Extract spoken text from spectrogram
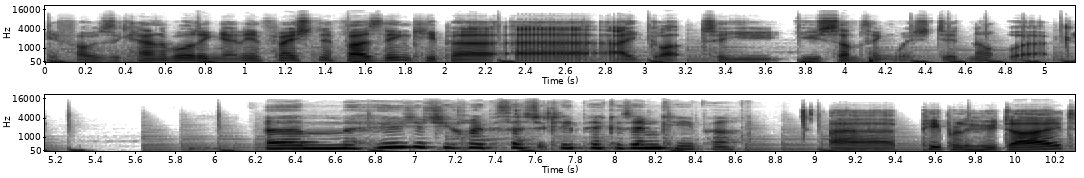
If I was a cannibal, I didn't get any information. If I was the innkeeper, uh, I got to use something which did not work. Um, who did you hypothetically pick as innkeeper? Uh, people who died.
